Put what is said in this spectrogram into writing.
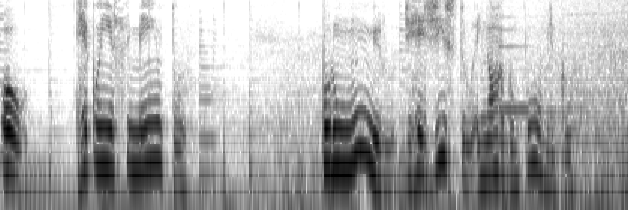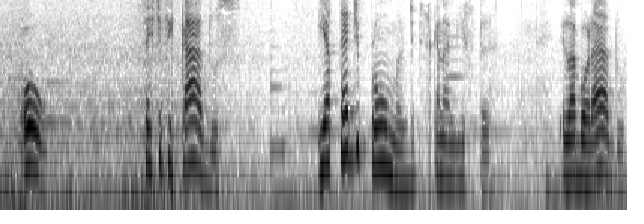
ou reconhecimento por um número de registro em órgão público ou certificados e até diploma de psicanalista elaborado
